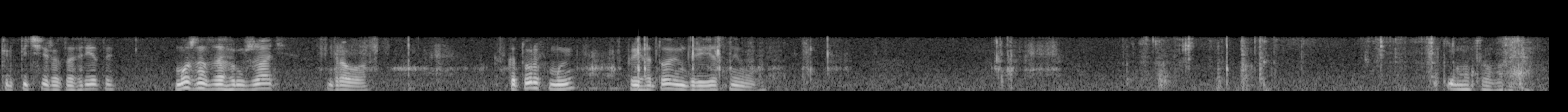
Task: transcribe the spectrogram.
кирпичи разогреты. Можно загружать дрова, с которых мы приготовим древесный уголь. Таким вот образом.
